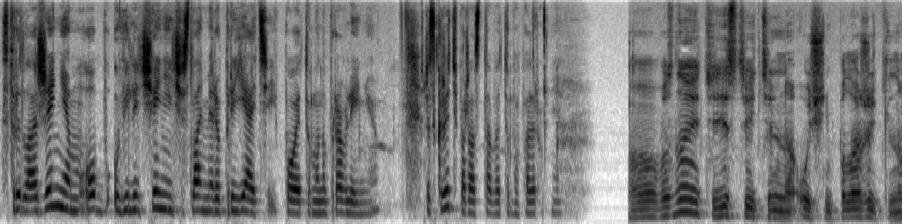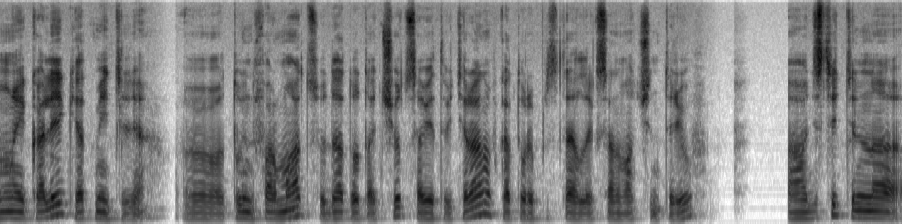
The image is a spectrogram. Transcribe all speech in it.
с предложением об увеличении числа мероприятий по этому направлению. Расскажите, пожалуйста, об этом поподробнее. Вы знаете, действительно, очень положительно мои коллеги отметили Э, ту информацию, да, тот отчет Совета ветеранов, который представил Александр Иванович Чентырев. А, действительно,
